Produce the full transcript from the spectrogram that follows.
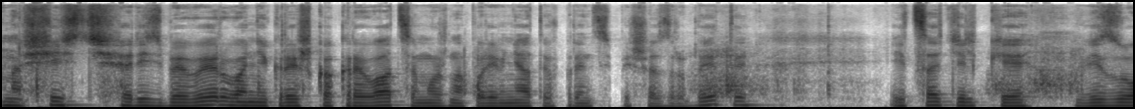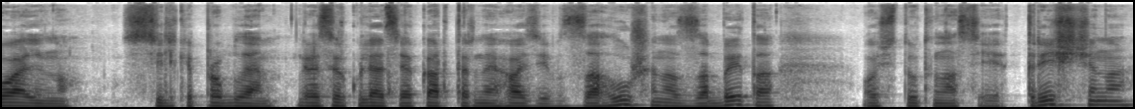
на 6 різьби вирвані, кришка крива, це можна порівняти, в принципі, ще зробити. І це тільки візуально стільки проблем. Рециркуляція картерних газів заглушена, забита. Ось тут у нас є тріщина.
